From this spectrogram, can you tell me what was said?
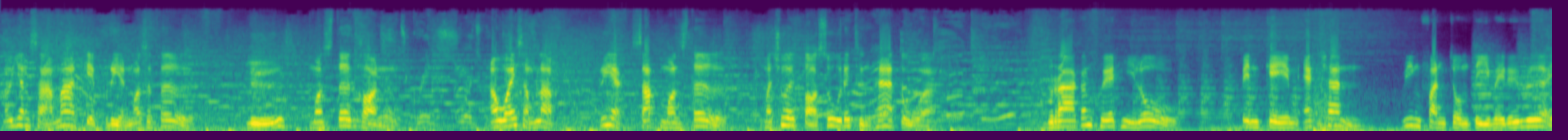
เรายังสามารถเก็บเหรียญมอนสเตอร์ หรือมอนสเตอร์คอนเอาไว้สำหรับเรียกซับมอนสเตอร์ มาช่วยต่อสู้ได้ถึง 5 ตัว Dragon Quest Hero เป็นเกมแอคชั่น วิ่งฟันโจมตีไปเรื่อย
